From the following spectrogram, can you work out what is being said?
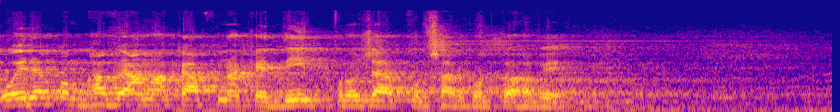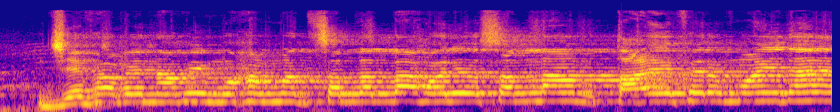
ওই রকমভাবে আমাকে আপনাকে দিন প্রচার প্রসার করতে হবে। যেভাবে নবী মুহাম্মদ সাল্লাহ সাল্লাম তায়েফের ময়দানে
